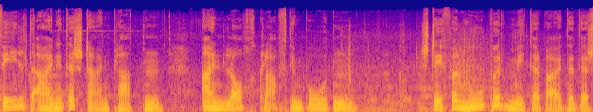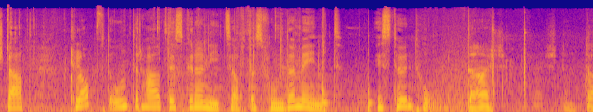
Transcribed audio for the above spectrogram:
fehlt eine der Steinplatten. Ein Loch klafft im Boden. Stefan Huber, Mitarbeiter der Stadt, klopft unterhalb des Granits auf das Fundament. Es tönt hohl. Da ist fest und da.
